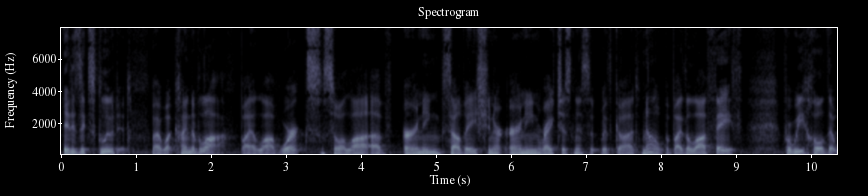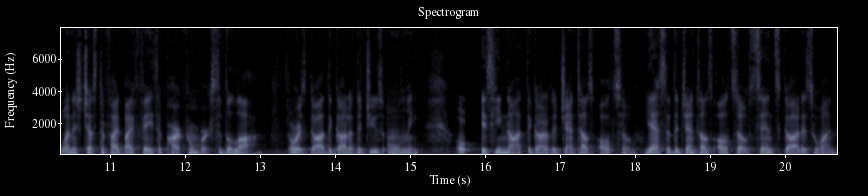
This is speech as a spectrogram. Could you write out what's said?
It is excluded by what kind of law? By a law of works, so a law of earning salvation or earning righteousness with God? No, but by the law of faith. For we hold that one is justified by faith apart from works of the law." Or is God the God of the Jews only? Or is he not the God of the Gentiles also? Yes, of the Gentiles also, since God is one.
